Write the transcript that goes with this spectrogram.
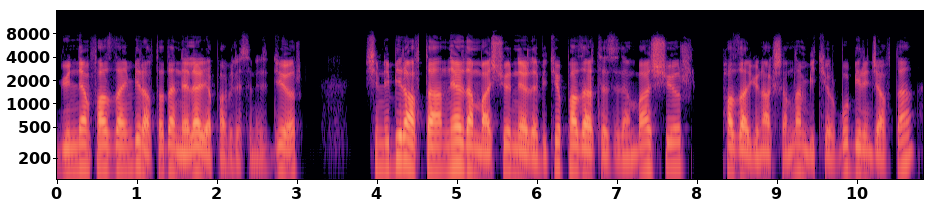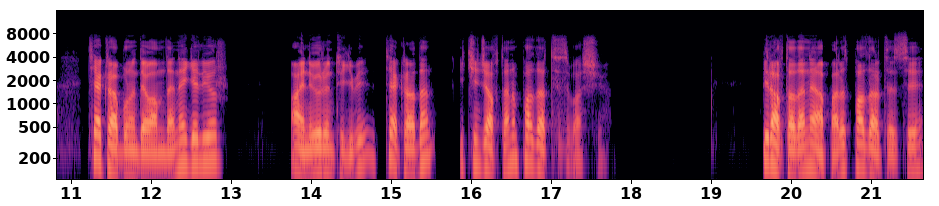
günden fazlayım bir haftada neler yapabilirsiniz diyor. Şimdi bir hafta nereden başlıyor, nerede bitiyor? Pazartesiden başlıyor, pazar günü akşamdan bitiyor. Bu birinci hafta. Tekrar bunun devamında ne geliyor? Aynı örüntü gibi tekrardan ikinci haftanın pazartesi başlıyor. Bir haftada ne yaparız? Pazartesi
